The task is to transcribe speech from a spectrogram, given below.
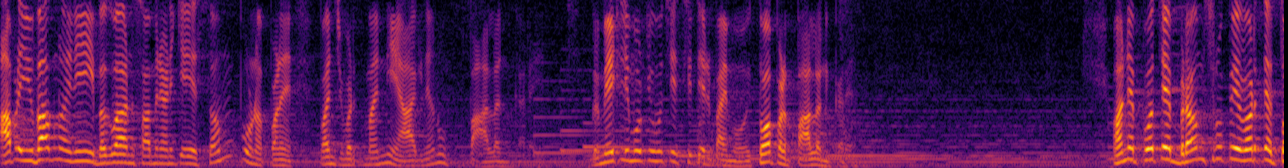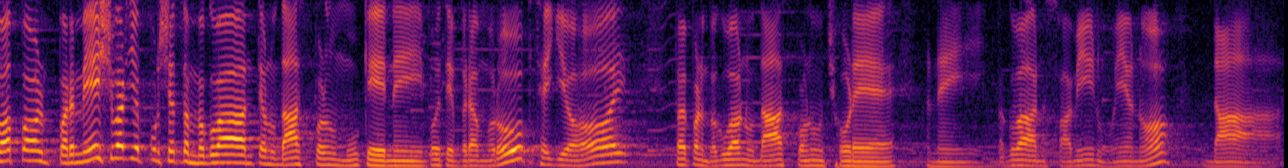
આપણે વિભાગનો નહીં. ભગવાન સ્વામિનારાયણ કે એ સંપૂર્ણપણે પંચવર્તમાનની આજ્ઞાનું પાલન કરે. ગમે એટલી મોટી ઊંચી સ્થિતિ પામ્યો હોય, તો પણ પાલન કરે. અને પોતે બ્રહ્મ સ્વરૂપે વર્તે તો પણ પરમેશ્વર જે પુરુષોત્તમ ભગવાન, તેનું દાસપણું મૂકે નહીં. પોતે બ્રહ્મરૂપ થઈ ગયો હોય તો પણ ભગવાનનું દાસપણું છોડે નહીં. ભગવાન સ્વામીનું એનો દાસ.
